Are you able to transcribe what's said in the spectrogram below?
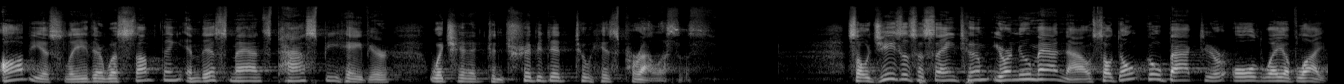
Obviously, there was something in this man's past behavior which had contributed to his paralysis. So Jesus is saying to him, You're a new man now, so don't go back to your old way of life,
